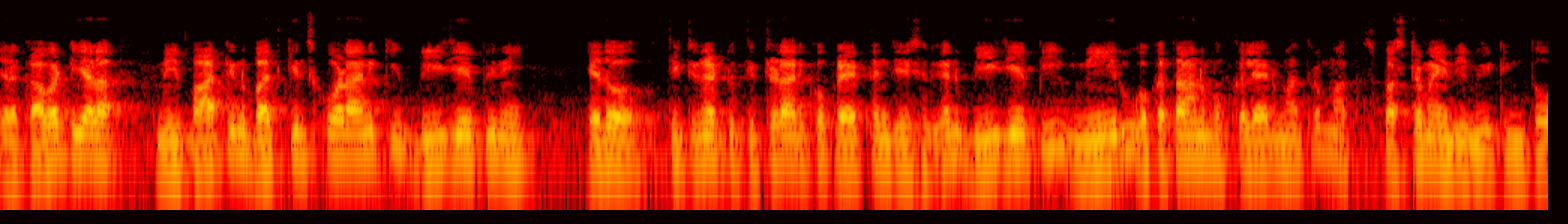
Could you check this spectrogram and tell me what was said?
ఇలా కాబట్టి ఇలా మీ పార్టీని బతికించుకోవడానికి బీజేపీని ఏదో తిట్టినట్టు తిట్టడానికి ఒక ప్రయత్నం చేసింది. కానీ బీజేపీ మీరు ఒకతాను ముక్కలే అని మాత్రం మాకు స్పష్టమైంది ఈ మీటింగ్తో.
